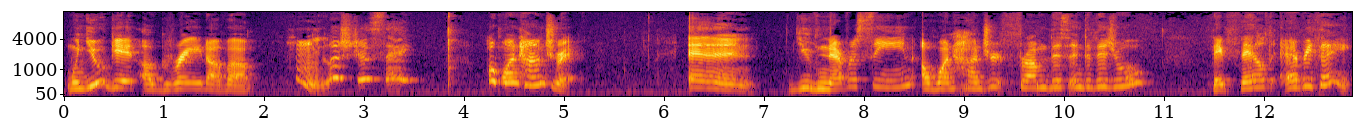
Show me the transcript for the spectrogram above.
when you get a grade of a, hmm, let's just say a 100, and you've never seen a 100 from this individual, they failed everything.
